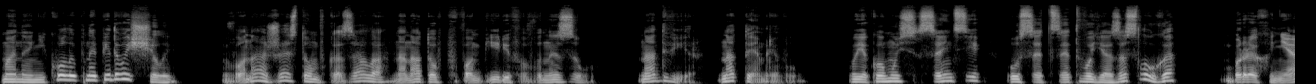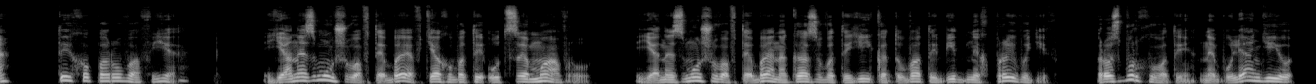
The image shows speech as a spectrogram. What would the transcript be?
Мене ніколи б не підвищили. Вона жестом вказала на натовп вампірів внизу, на двір, на темряву. У якомусь сенсі усе це твоя заслуга. Брехня, тихо парував я. Я не змушував тебе втягувати у це мавру, я не змушував тебе наказувати їй катувати бідних привидів, розбурхувати Небуляндію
